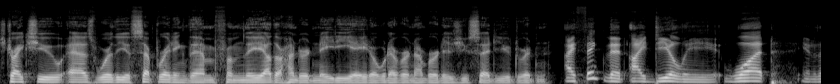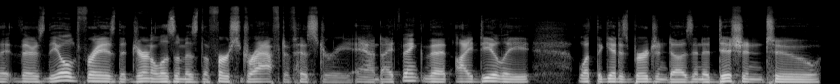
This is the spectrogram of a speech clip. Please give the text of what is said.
strikes you as worthy of separating them from the other 188 or whatever number it is you said you'd written? I think that ideally, what you know, there's the old phrase that journalism is the first draft of history, and I think that ideally, what the Gettysburgian does, in addition to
